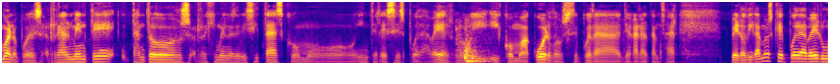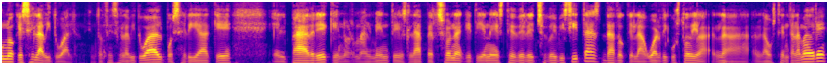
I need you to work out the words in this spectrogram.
Bueno, pues realmente tantos regímenes de visitas como intereses pueda haber, ¿no? Y, y como acuerdos se pueda llegar a alcanzar pero digamos que puede haber uno que es el habitual. Entonces el habitual pues sería que el padre, que normalmente es la persona que tiene este derecho de visitas, dado que la guardia y custodia la, ostenta la madre,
